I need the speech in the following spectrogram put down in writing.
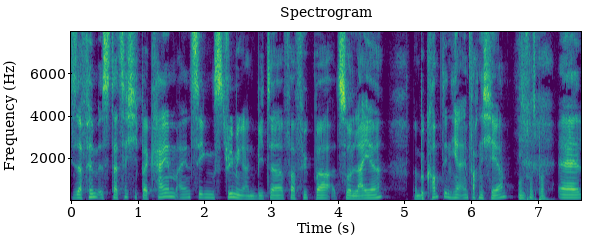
Dieser Film ist tatsächlich bei keinem einzigen Streaming-Anbieter verfügbar zur Leihe. Man bekommt den hier einfach nicht her. Unfassbar. Äh,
